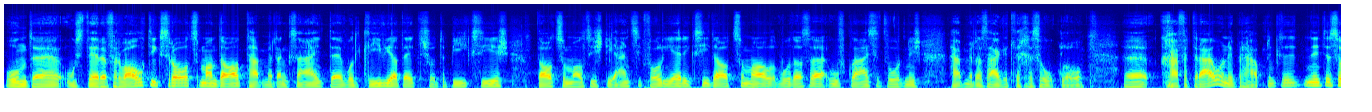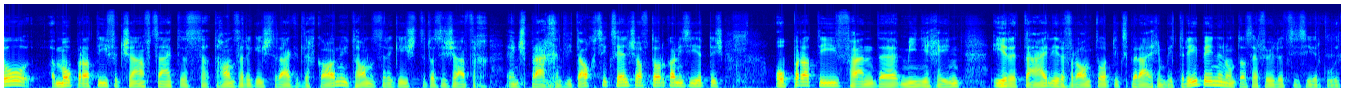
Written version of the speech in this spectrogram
Und äh, aus dieser Verwaltungsratsmandat hat man dann gesagt, äh, wo die Livia dort schon dabei war, damals ist die einzige Volljährige dazumal, wo das äh, aufgeleistet worden ist, hat man das eigentlich so gelassen. Äh, kein Vertrauen, überhaupt nicht, nicht so. Im operativen Geschäft sagt das Handelsregister eigentlich gar nicht. Das Handelsregister, das ist einfach entsprechend, wie die Aktiengesellschaft organisiert ist. Operativ haben äh, meine Kinder ihren Teil, ihren Verantwortungsbereich im Betrieb innen und das erfüllen sie sehr gut.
